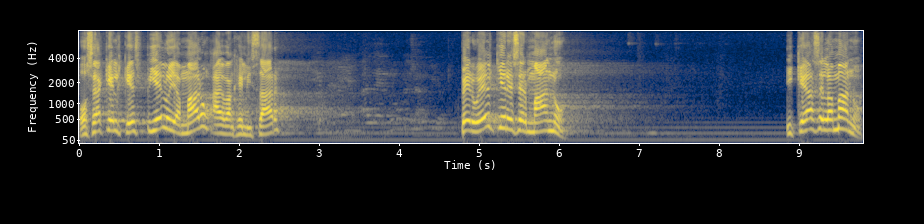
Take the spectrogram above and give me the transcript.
O sea que el que es pie lo llamaron a evangelizar. Pero él quiere ser mano. ¿Y qué hace la mano?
